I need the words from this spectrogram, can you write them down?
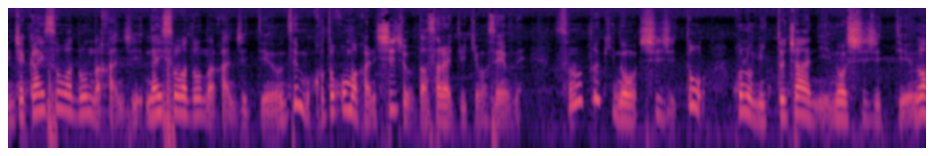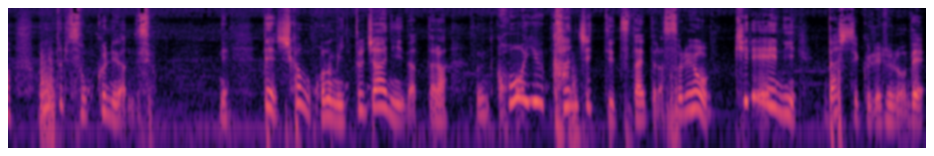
じゃあ外装はどんな感じ内装はどんな感じっていうのを全部事細かに指示を出さないといけませんよね。その時の指示とこのミッドジャーニーの指示っていうのは本当にそっくりなんですよ。ね、でしかもこのミッドジャーニーだったらこういう感じって伝えたらそれを綺麗に出してくれるので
